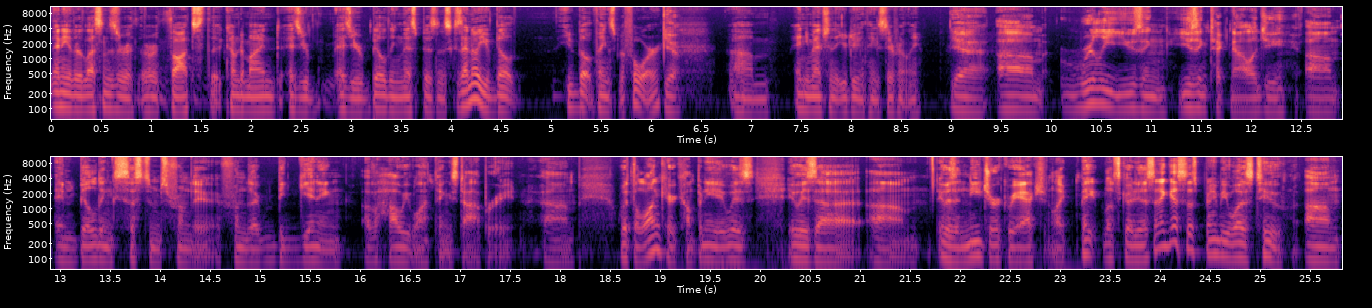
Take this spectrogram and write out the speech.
any other lessons or, or thoughts that come to mind as you're as you're building this business? Because I know you've built you've built things before. Yeah. Um, and you mentioned that you're doing things differently. Yeah, um, really using using technology um, and building systems from the from the beginning of how we want things to operate. Um, with the lawn care company, it was it was a um, it was a knee jerk reaction, like hey, let's go do this, and I guess this maybe was too. Um,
